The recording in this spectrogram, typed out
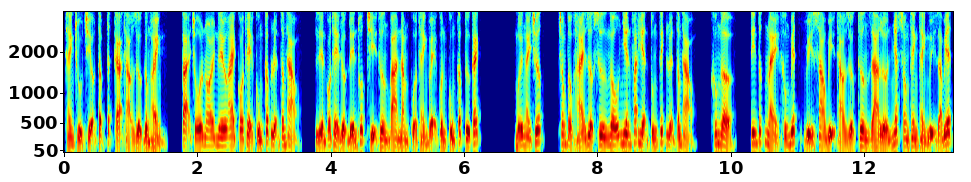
Thành chủ triệu tập tất cả thảo dược đồng hành, tại chỗ nói nếu ai có thể cung cấp luyện tâm thảo, liền có thể được đến thuốc trị thương ba năm của thành vệ quân cung cấp tư cách. Mười ngày trước, trong tộc hái dược sư ngẫu nhiên phát hiện tung tích luyện tâm thảo, không ngờ, tin tức này không biết vì sao bị thảo dược thương gia lớn nhất song thanh thành ngụy ra biết.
